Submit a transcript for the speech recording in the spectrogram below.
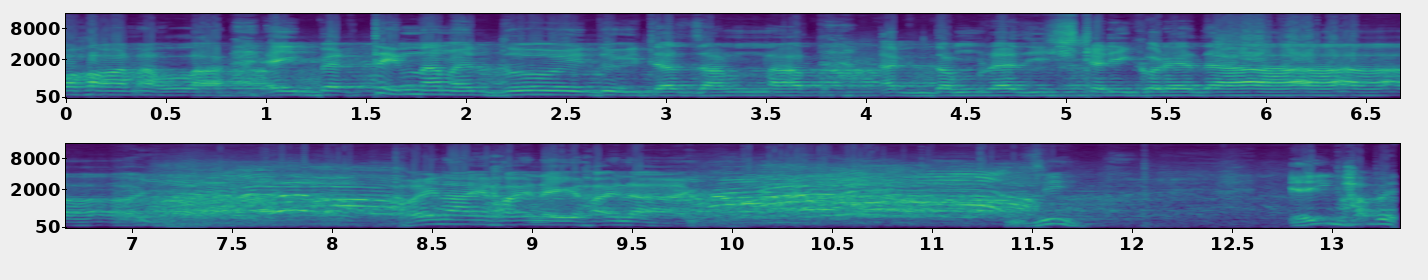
মহান আল্লাহ এই ব্যক্তির নামে দুই, দুইটা জান্নাত একদম রেজিস্টারি করে দেয়। হয় নাই হয় নাই হয় নাই। জি, এইভাবে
